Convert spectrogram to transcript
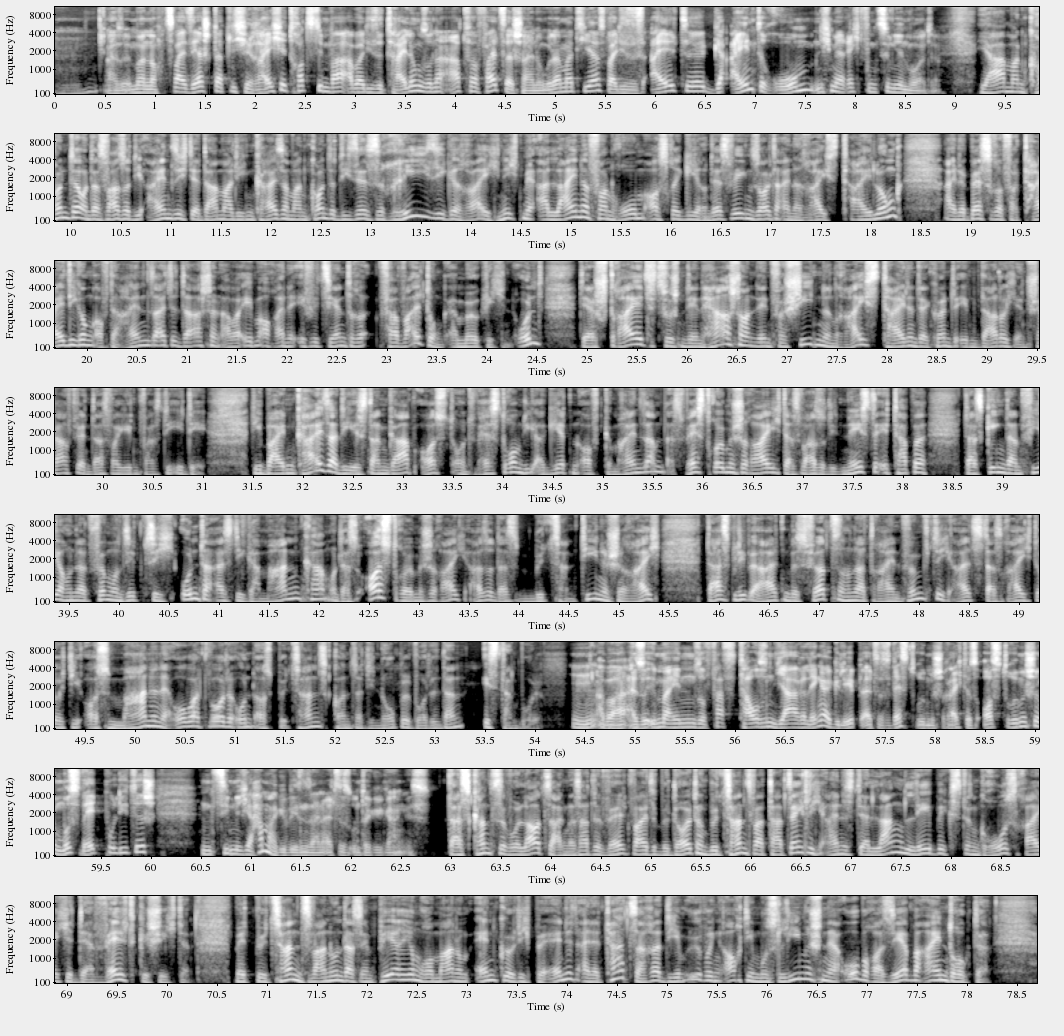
Also immer noch zwei sehr stattliche Reiche. Trotzdem war aber diese Teilung so eine Art Verfallserscheinung, oder Matthias? Weil dieses alte, geeinte Rom nicht mehr recht funktionieren wollte. Ja, man konnte, und das war so die Einsicht der damaligen Kaiser, man konnte dieses riesige Reich nicht mehr alleine von Rom aus regieren. Deswegen sollte eine Reichsteilung eine bessere Verteidigung auf der einen Seite darstellen, aber eben auch eine effizientere Verwaltung ermöglichen. Und der Streit zwischen den Herrschern den verschiedenen Reichsteilen, der könnte eben dadurch entschärft werden. Das war jedenfalls die Idee. Die beiden Kaiser, die es dann gab, Ost- und Westrom, die agierten oft gemeinsam. Das Weströmische Reich, das war so die nächste Etappe, das ging dann 475 unter, als die Germanen kamen. Und das Oströmische Reich, also das Byzantinische Reich, Reich. Das blieb erhalten bis 1453, als das Reich durch die Osmanen erobert wurde und aus Byzanz, Konstantinopel, wurde dann Istanbul. Mhm, aber also immerhin so fast 1000 Jahre länger gelebt als das Weströmische Reich. Das Oströmische muss weltpolitisch ein ziemlicher Hammer gewesen sein, als es untergegangen ist. Das kannst du wohl laut sagen. Das hatte weltweite Bedeutung. Byzanz war tatsächlich eines der langlebigsten Großreiche der Weltgeschichte. Mit Byzanz war nun das Imperium Romanum endgültig beendet. Eine Tatsache, die im Übrigen auch die muslimischen Eroberer sehr beeindruckte.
